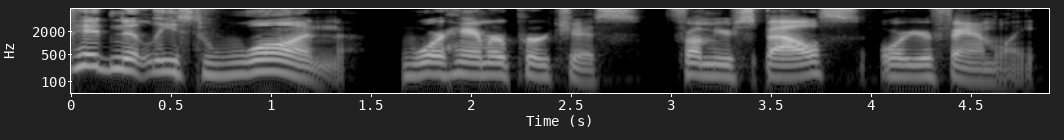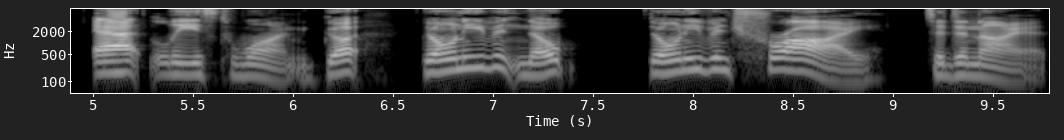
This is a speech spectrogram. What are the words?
hidden at least one Warhammer purchase from your spouse or your family. At least one. Go, don't even, nope, don't even try to deny it.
